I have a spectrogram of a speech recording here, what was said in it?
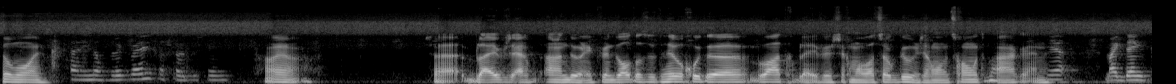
Heel mooi. Zijn die nog druk bezig zo te zien? Oh ja. ja, blijven ze echt aan het doen. Ik vind wel dat het heel goed eh, bewaard gebleven is, zeg maar, wat ze ook doen. Zeg maar, om het schoon te maken. En Ja. Maar ik denk,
